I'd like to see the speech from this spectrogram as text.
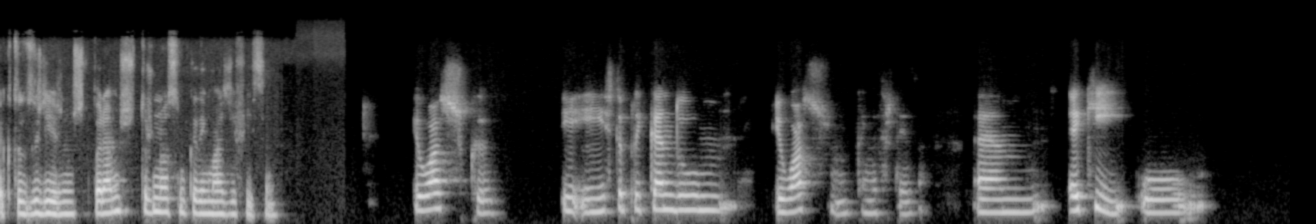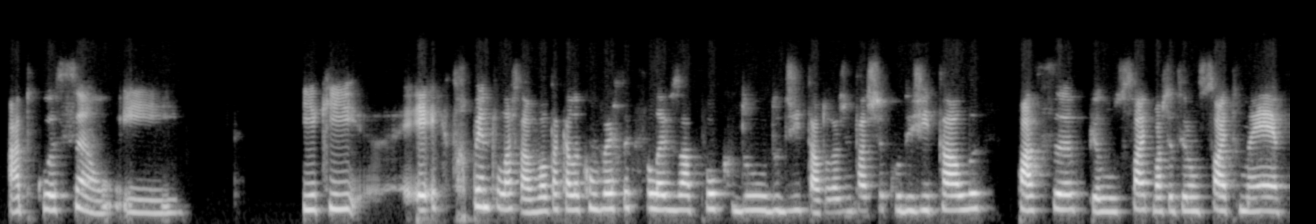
a que todos os dias nos deparamos, tornou-se um bocadinho mais difícil? Eu acho que, e, e isto aplicando, eu acho, não tenho a certeza, um, aqui o, a adequação e, e aqui é, é, que de repente lá está, volta àquela conversa que falei-vos há pouco do, do digital. Toda a gente acha que o digital passa pelo site, basta ter um site, uma app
